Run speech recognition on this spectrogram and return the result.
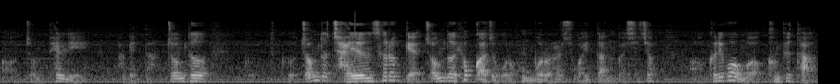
어, 좀 편리하겠다. 좀 더 좀더 그, 그 자연스럽게 좀 더 효과적으로 홍보를 할 수가 있다는 것이죠. 그리고 뭐 컴퓨터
